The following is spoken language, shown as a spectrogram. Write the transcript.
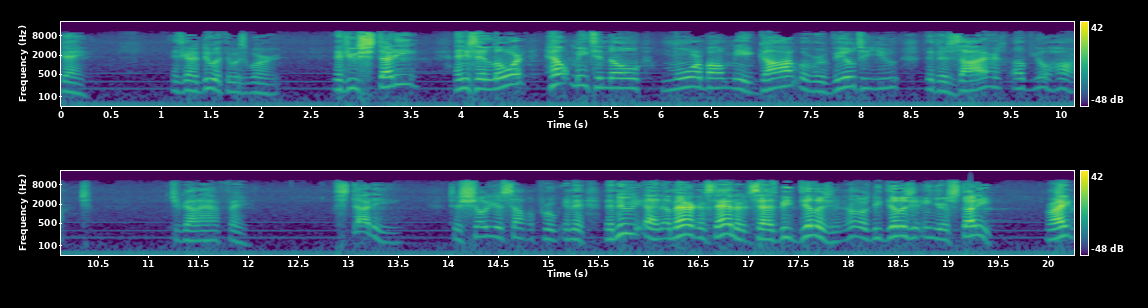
day. He's going to do it through His Word. And if you study and you say, Lord, help me to know more about me, God will reveal to you the desires of your heart. But you've got to have faith. Study to show yourself approved. And the, the New uh, American Standard says, be diligent. In other words, be diligent in your study. Right?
